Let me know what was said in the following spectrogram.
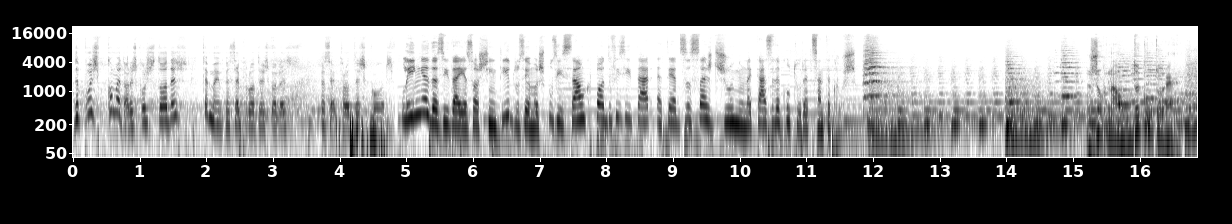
Depois, como adoro as cores todas, também passei por outras cores, passei por outras cores. Linha das Ideias aos Sentidos é uma exposição que pode visitar até 16 de junho na Casa da Cultura de Santa Cruz. Jornal de Cultura.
